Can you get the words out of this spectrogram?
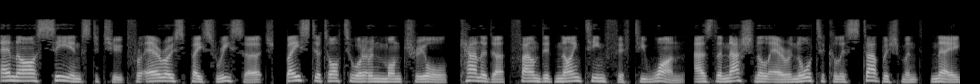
NRC Institute for Aerospace Research, based at Ottawa and Montreal, Canada founded 1951, as the National Aeronautical Establishment, NAE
